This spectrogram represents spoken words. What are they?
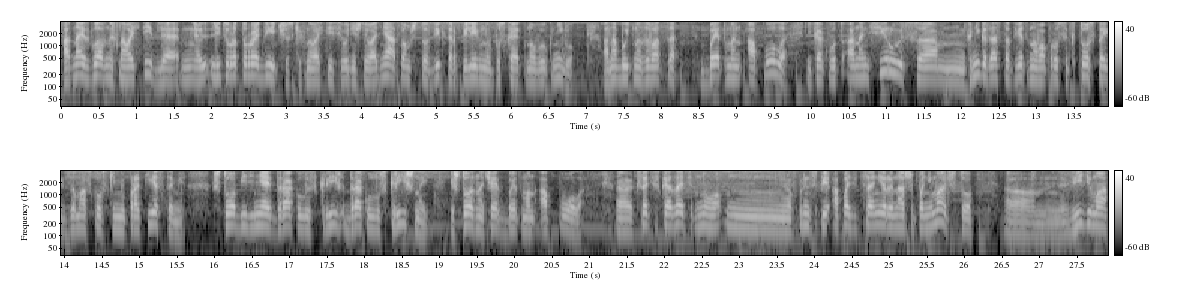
Одна из главных новостей для литературоведческих новостей сегодняшнего дня о том, что Виктор Пелевин выпускает новую книгу. Она будет называться «Бэтмен Аполло». И как вот анонсируется, книга даст ответы на вопросы, кто стоит за московскими протестами, что объединяет Дракулу с, Криш... Дракулу с Кришной и что означает «Бэтмен Аполло». Э, кстати сказать, ну, в принципе, оппозиционеры наши понимают, что, э, видимо,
